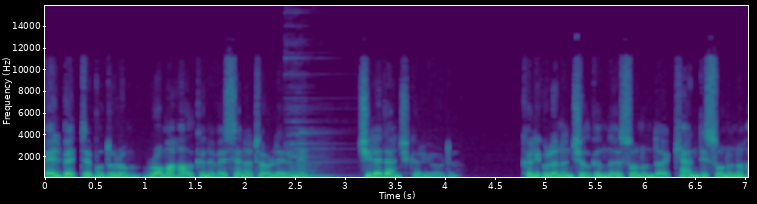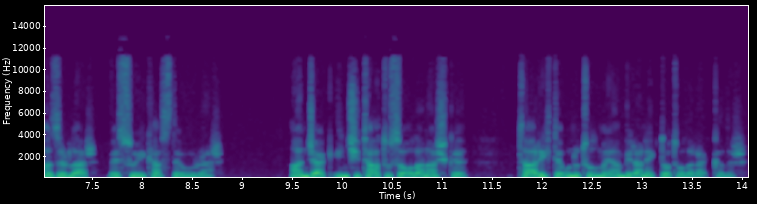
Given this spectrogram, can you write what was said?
Elbette bu durum Roma halkını ve senatörlerini çileden çıkarıyordu. Caligula'nın çılgınlığı sonunda kendi sonunu hazırlar ve suikaste uğrar. Ancak Incitatus'a olan aşkı, tarihte unutulmayan bir anekdot olarak kalır.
